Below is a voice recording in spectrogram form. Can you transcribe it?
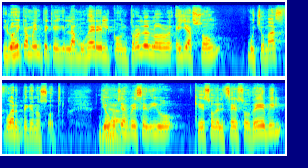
Y lógicamente que la mujer, el control del dolor, ellas son mucho más fuertes que nosotros. Yo muchas veces digo que eso del sexo débil,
